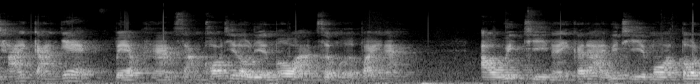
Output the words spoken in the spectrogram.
ใช้การแยก แบบหารสังเคราะห์ที่เราเรียนเมื่อวานเสมอไปนะ เอาวิธีไหนก็ได้วิธีมต้น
